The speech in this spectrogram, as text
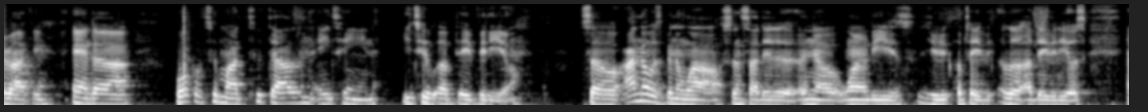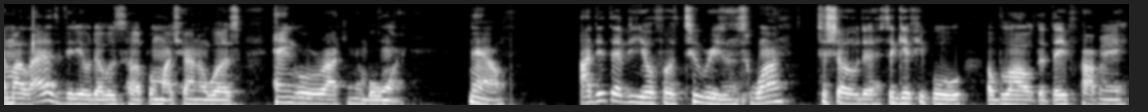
Rocky, and uh, welcome to my 2018 YouTube update video. So I know it's been a while since I did a, you know one of these update little update videos, and my last video that was up on my channel was Hangover Rocky number one. Now, I did that video for two reasons. One, to show that to give people a vlog that they've probably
